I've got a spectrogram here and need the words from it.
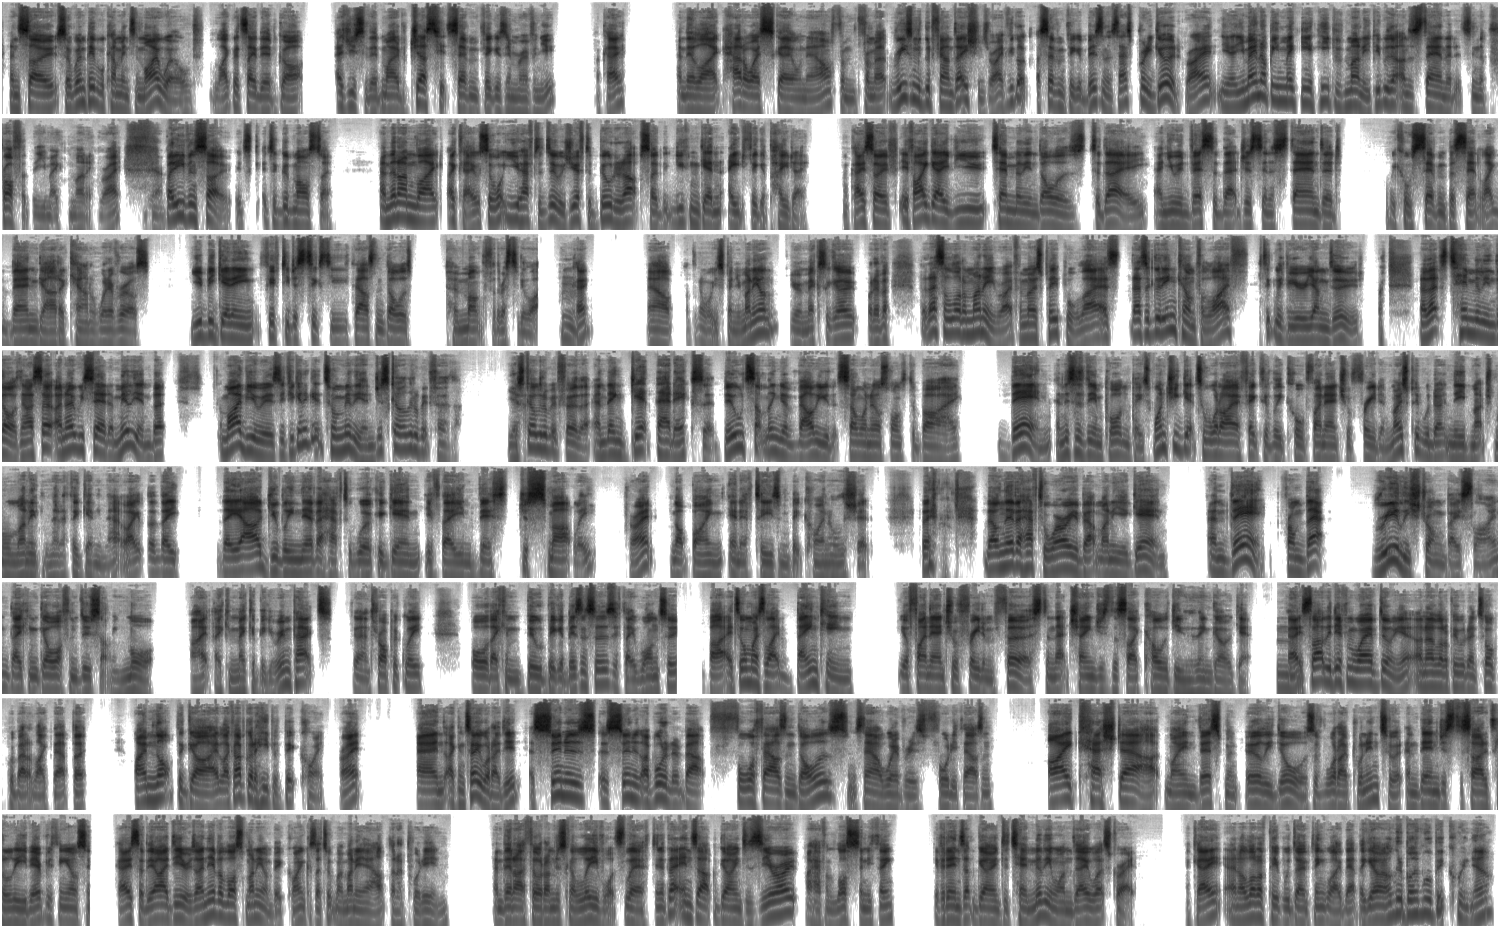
And so, so when people come into my world, like let's say they've got, as you said, they might have just hit seven figures in revenue. Okay. And they're like, how do I scale now from, from a reasonably good foundations, right? If you've got a seven figure business, that's pretty good, right? You know, you may not be making a heap of money. People don't understand that it's in the profit that you make the money, right? Yeah. But even so, it's, it's a good milestone. And then I'm like, okay, so what you have to do is you have to build it up so that you can get an eight figure payday. Okay. So if, if I gave you $10 million today and you invested that just in a standard, we call 7% like Vanguard account or whatever else, you'd be getting fifty to $60,000 per month for the rest of your life. Hmm. Okay. Now, I don't know what you spend your money on. You're in Mexico, whatever, but that's a lot of money, right? For most people, like that's, that's a good income for life, particularly if you're a young dude. Now that's $10 million. Now, so I know we said a million, but my view is if you're going to get to a million, just go a little bit further. Yeah. Just go a little bit further and then get that exit, build something of value that someone else wants to buy. Then, and this is the important piece, once you get to what I effectively call financial freedom, most people don't need much more money than that if they're getting that. Like they, they arguably never have to work again if they invest just smartly, right? Not buying NFTs and Bitcoin and all the shit. They, they'll never have to worry about money again. And then from that really strong baseline, they can go off and do something more right? They can make a bigger impact philanthropically, or they can build bigger businesses if they want to. But it's almost like banking your financial freedom first, and that changes the psychology to then go again. Okay, mm. slightly different way of doing it. I know a lot of people don't talk about it like that, but I'm not the guy. Like I've got a heap of Bitcoin, right? And I can tell you what I did. As soon as as soon as I bought it at about four thousand dollars, it's now whatever it is, forty thousand. I cashed out my investment early doors of what I put into it, and then just decided to leave everything else Okay. So the idea is I never lost money on Bitcoin because I took my money out that I put in. And then I thought I'm just going to leave what's left. And if that ends up going to zero, I haven't lost anything. If it ends up going to 10 million one day, well, that's great. Okay. And a lot of people don't think like that. They go, I'm going to buy more Bitcoin now.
